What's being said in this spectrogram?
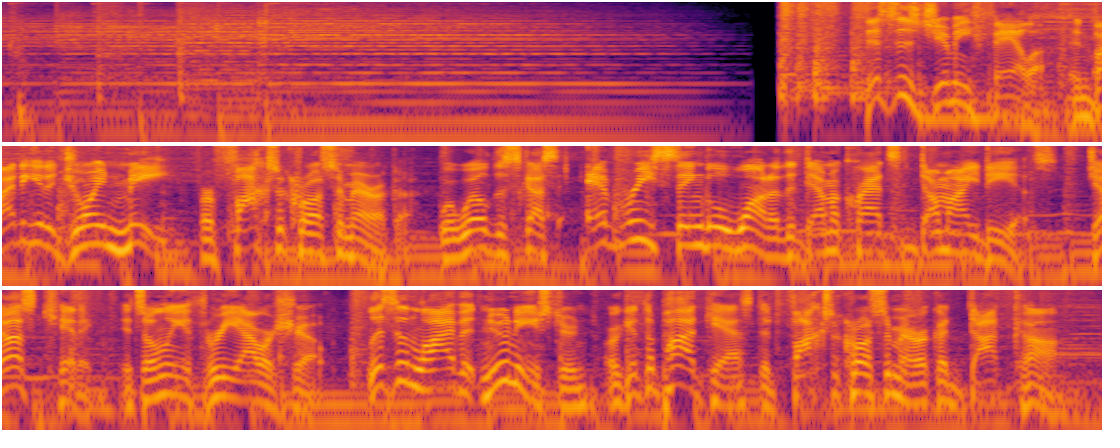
This is Jimmy Failla, inviting you to join me for Fox Across America, where we'll discuss every single one of the Democrats' dumb ideas. Just kidding. It's only a three hour show. Listen live at noon Eastern or get the podcast at foxacrossamerica.com.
